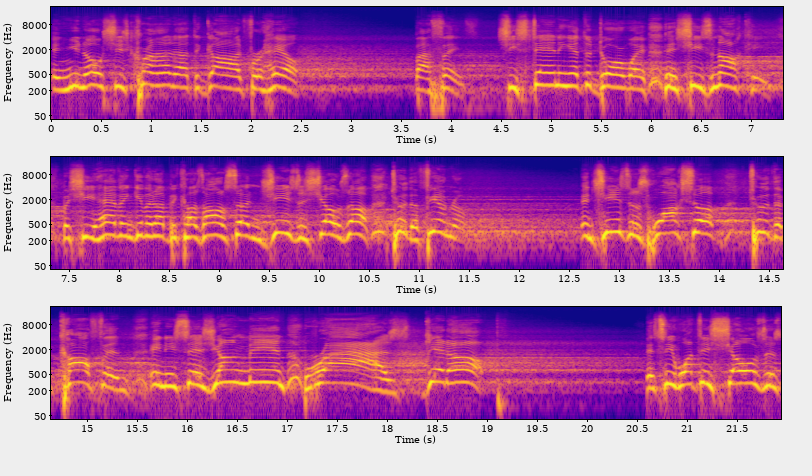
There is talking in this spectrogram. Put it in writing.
and you know she's crying out to God for help by faith. She's standing at the doorway and she's knocking, but she haven't given up because all of a sudden Jesus shows up to the funeral. And Jesus walks up to the coffin and he says, Young man, rise, get up. And see, what this shows is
